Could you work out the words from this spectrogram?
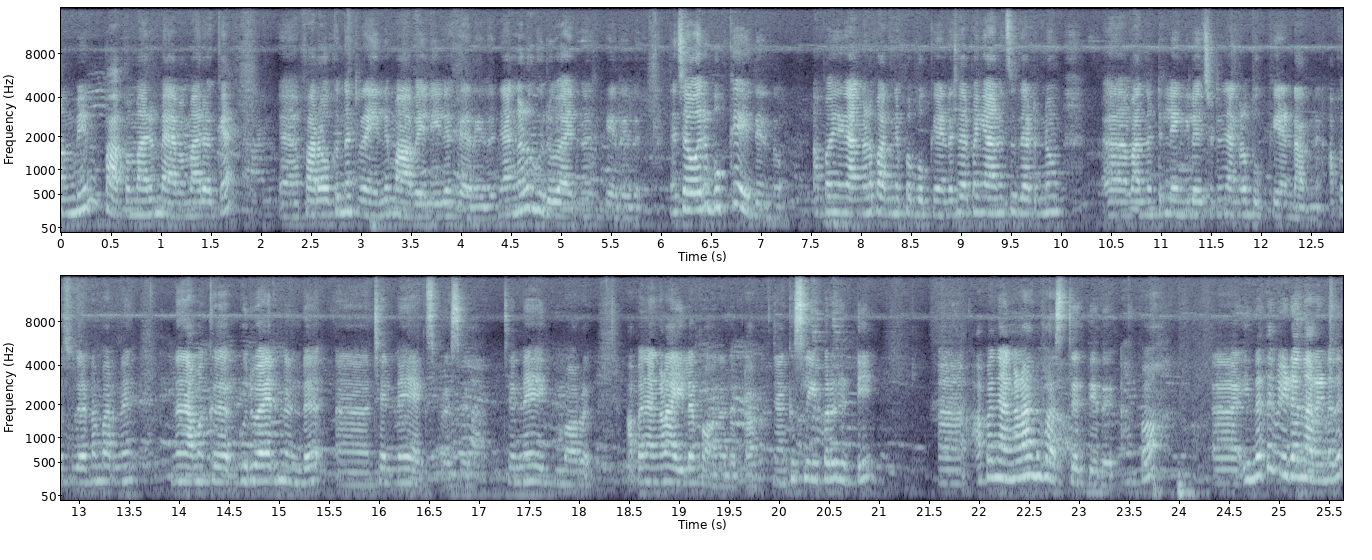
അമ്മയും പാപ്പന്മാരും മേമന്മാരും ഒക്കെ ഫറോക്കുന്ന ട്രെയിനിൽ മാവേലിയിൽ കയറിയത് ഞങ്ങൾ ഗുരുവായൂരിൽ കയറിയത് എന്നുവെച്ചാൽ ഒരു ബുക്ക് ചെയ്തിരുന്നു അപ്പൊ ഞങ്ങൾ പറഞ്ഞപ്പോ ബുക്ക് ചെയ്യേണ്ട. ചിലപ്പോൾ ഞാനും സുധേട്ടനും വന്നിട്ടില്ലെങ്കിൽ വെച്ചിട്ട് ഞങ്ങൾ ബുക്ക് ചെയ്യണ്ടായിരുന്നു അപ്പൊ സുധേട്ടൻ പറഞ്ഞ് "എന്നാ നമുക്ക് ഗുരുവായൂരിനുണ്ട് ചെന്നൈ എക്സ്പ്രസ് ചെന്നൈ ഇഗ്മോർ അപ്പൊ ഞങ്ങൾ അതിലെ പോകുന്നത് കേട്ടോ ഞങ്ങൾക്ക് സ്ലീപ്പർ കിട്ടി. അപ്പോൾ അപ്പൊ ഞങ്ങളാണ് ഫസ്റ്റ് എത്തിയത്. അപ്പോൾ ഇന്നത്തെ വീഡിയോ എന്ന് പറയുന്നത്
